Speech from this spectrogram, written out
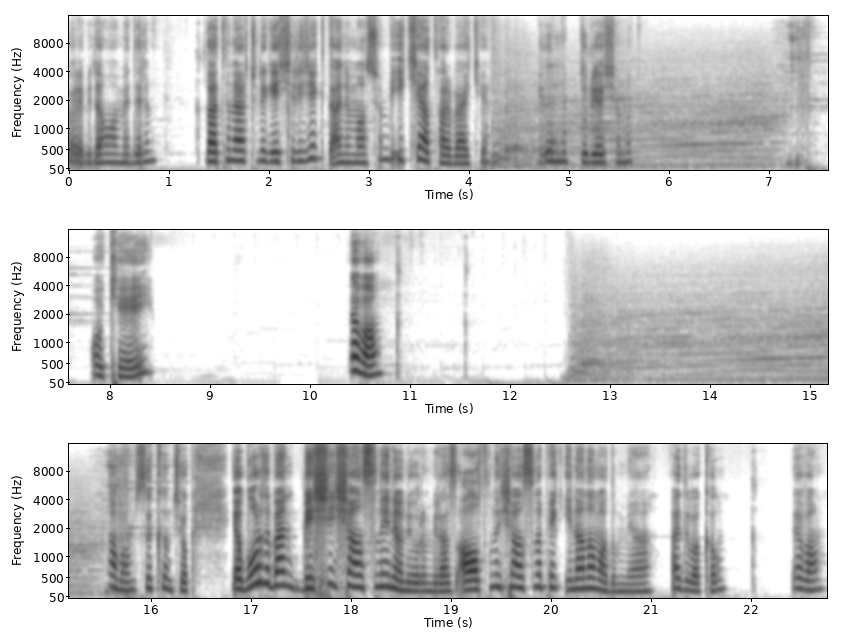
Böyle bir devam edelim. Zaten her türlü geçirecek de animasyon. Bir iki atar belki. Bir umuttur yaşamak. Okey. Devam. Tamam sıkıntı yok. Ya bu arada ben 5'in şansına inanıyorum biraz. 6'nın şansına pek inanamadım ya. Hadi bakalım. Devam.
